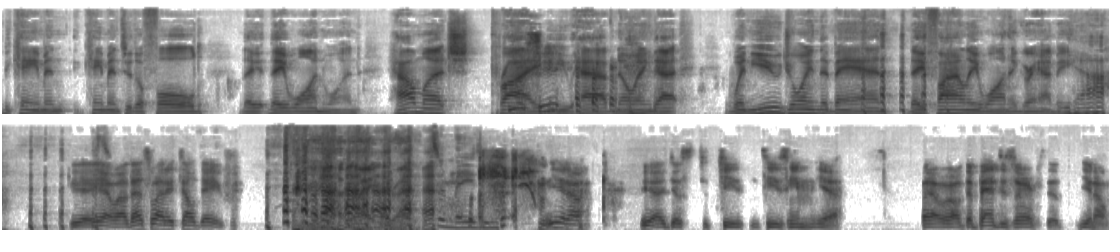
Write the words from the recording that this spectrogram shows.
became in came into the fold, they they won one. How much pride do you have knowing that when you joined the band, they finally won a Grammy? Yeah, Yeah, yeah. Well, that's why I tell Dave. right, right. that's amazing. you know, yeah, just to tease, tease him. Yeah. Well, well, the band deserves it. You know,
